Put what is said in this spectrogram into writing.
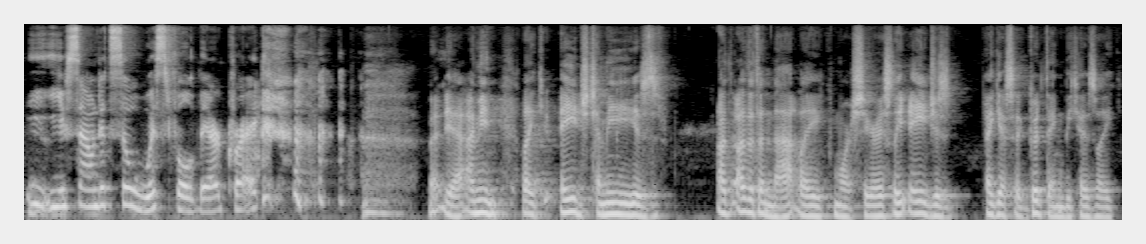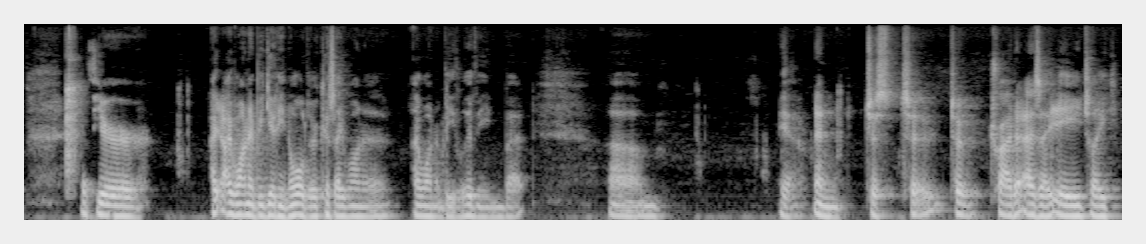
you sounded so wistful there, Craig. but yeah, I mean, like age to me is other than that, like more seriously, age is, I guess, a good thing because like if you're, I, I want to be getting older because I want to, I want to be living, but, um, yeah, and just to to try to as I age, like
